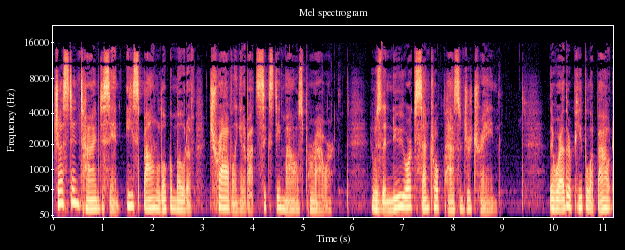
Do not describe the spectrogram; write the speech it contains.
just in time to see an eastbound locomotive traveling at about 60 miles per hour. It was the New York Central passenger train. There were other people about.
